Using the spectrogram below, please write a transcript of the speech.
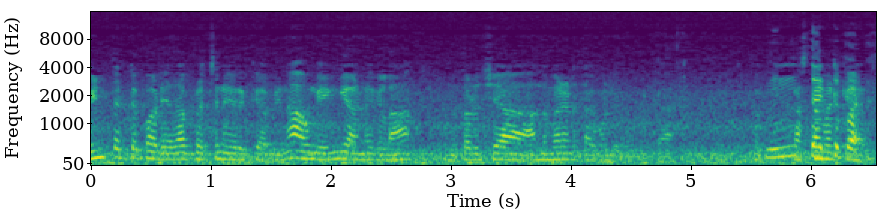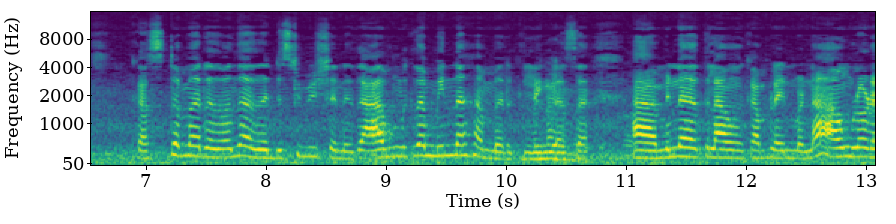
மின் தட்டுப்பாடு ஏதாவது பிரச்சனை இருக்கு அப்படின்னா அவங்க எங்க அணுகலாம்? நம்ம தொடர்ச்சியா அந்த மாதிரியான தகவல் இருக்கா? மின் தட்டுப்பாடு கஸ்டமர் இது வந்து அது டிஸ்ட்ரிபியூஷன் இது. அவங்களுக்கு தான் மின்னகம் இருக்கு இல்லைங்களா சார்? மின்னகத்தில் அவங்க கம்ப்ளைண்ட் பண்ணா அவங்களோட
